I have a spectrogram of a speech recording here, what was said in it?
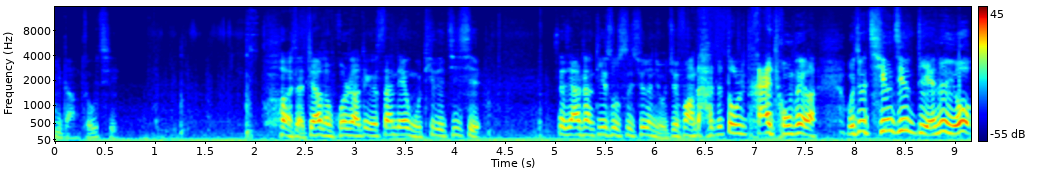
一档走起！哇塞，这样的坡上，这个三点五 T 的机器，再加上低速四驱的扭矩放大，这动力太充沛了！我就轻轻点着油，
